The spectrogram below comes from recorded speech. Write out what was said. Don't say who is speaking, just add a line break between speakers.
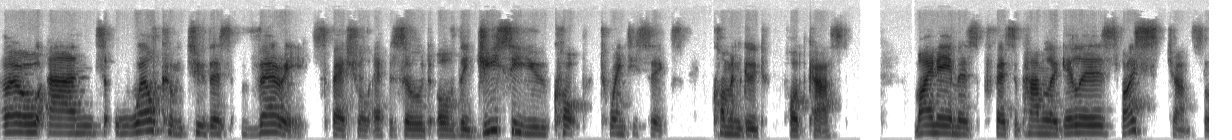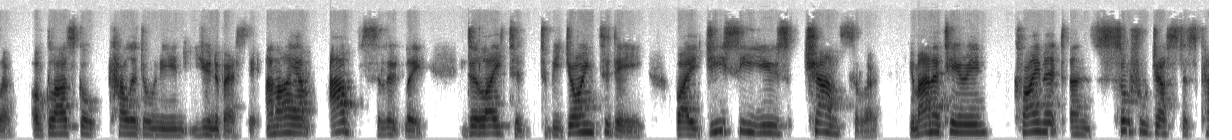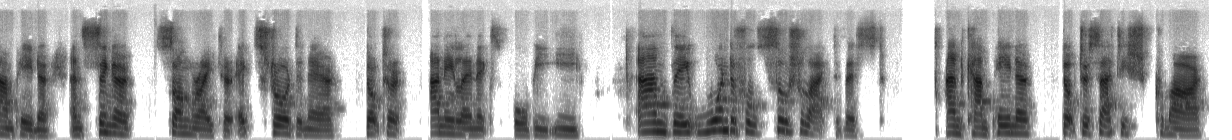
Hello, and welcome to this very special episode of the GCU COP26 Common Good podcast. My name is Professor Pamela Gillies, Vice Chancellor of Glasgow Caledonian University, and I am absolutely delighted to be joined today by GCU's Chancellor, humanitarian, climate and social justice campaigner, and singer songwriter extraordinaire, Dr. Annie Lennox, OBE, and the wonderful social activist and campaigner, Dr. Satish Kumar,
